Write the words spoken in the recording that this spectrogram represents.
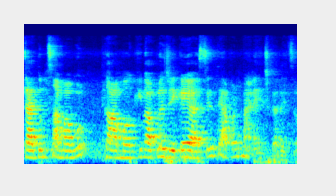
त्यातून सामावून कामं किंवा आपलं जे काही असेल ते आपण मॅनेज करायचं.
